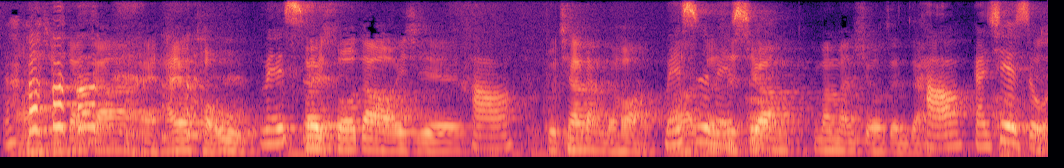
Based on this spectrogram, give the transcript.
好，请大家哎，还有口误，没事，会说到一些好不恰当的话，没事没事，希望慢慢修正这样。好，感谢主。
